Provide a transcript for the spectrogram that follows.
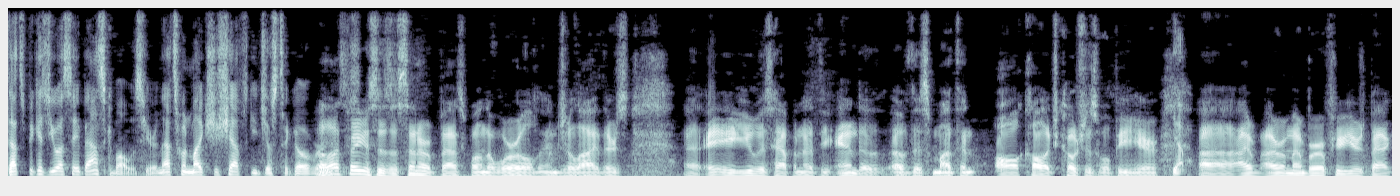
That's because USA basketball was here. And that's when Mike Krzyzewski just took over. Well, Las Vegas is the center of basketball in the world in July. There's uh, AAU is happening at the end of, of this month, and all college coaches will be here. Yep. Uh, I, I remember a few years back,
